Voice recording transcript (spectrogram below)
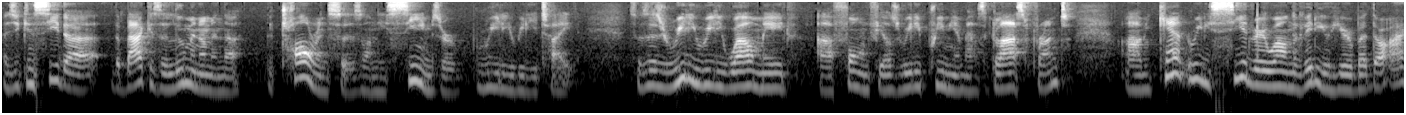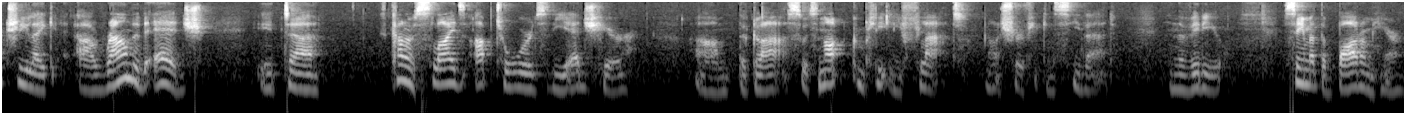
As you can see, the, the back is aluminum and the, the tolerances on these seams are really, really tight. So this is really, really well-made uh, phone, feels really premium, has a glass front. Um, you can't really see it very well in the video here, but there are actually like a rounded edge. It, uh, kind of slides up towards the edge here, um, the glass, so it's not completely flat. not sure if you can see that in the video. Same at the bottom here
